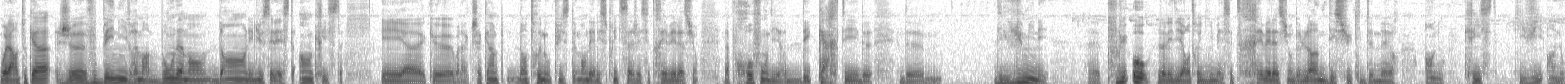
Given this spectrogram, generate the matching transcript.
Voilà, en tout cas, je vous bénis vraiment abondamment dans les lieux célestes en Christ et euh, que, voilà, que chacun d'entre nous puisse demander à l'esprit de sagesse cette révélation, d'approfondir, d'écarter, d'illuminer euh, plus haut, j'allais dire, entre guillemets, cette révélation de l'homme des cieux qui demeure en nous, Christ qui vit en nous,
